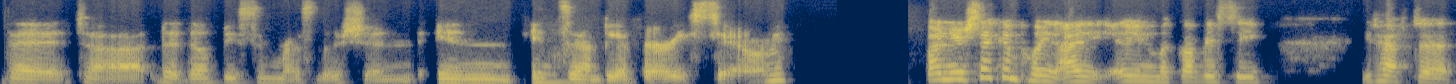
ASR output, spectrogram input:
that uh, that there'll be some resolution in in zambia very soon. On your second point i, I mean look obviously you'd have to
